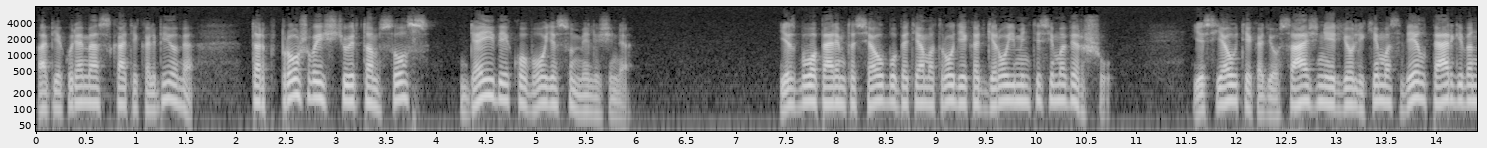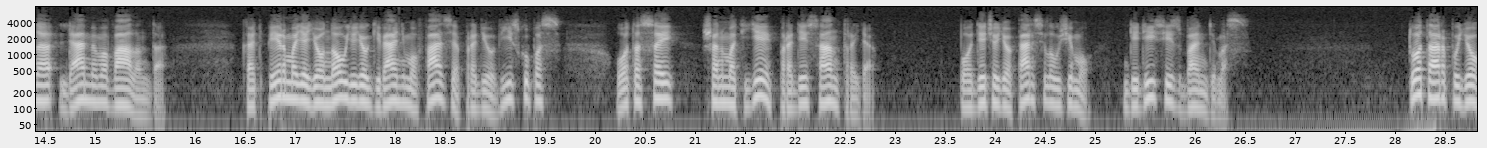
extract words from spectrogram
apie kurią mes ką tik kalbėjome, tarp prošvaiščių ir tamsos, deivė kovoja su milžinė. Jis buvo perimtas siaubu, bet jam atrodė, kad geroji mintis ima viršų. Jis jautė, kad jo sąžinė ir jo likimas vėl pergyvena lemiamą valandą – kad pirmąją jo naujojo gyvenimo fazę pradėjo vyskupas, o tasai šanmatijė pradės antrąją. Po didžiojo persilaužimo didysis bandymas. Tuo tarpu jo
